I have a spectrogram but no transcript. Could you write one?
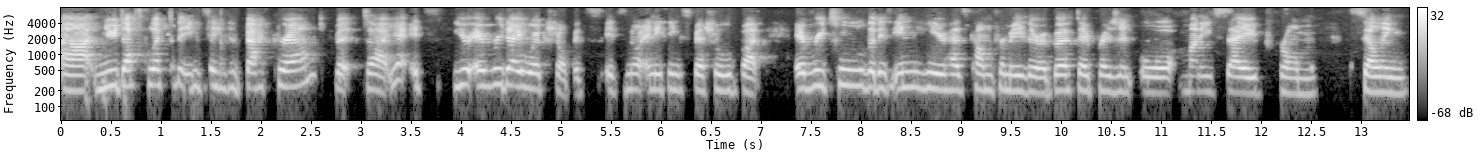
Uh, new dust collector that you can see in the background. But uh, yeah, it's your everyday workshop. It's it's not anything special, but every tool that is in here has come from either a birthday present or money saved from selling,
